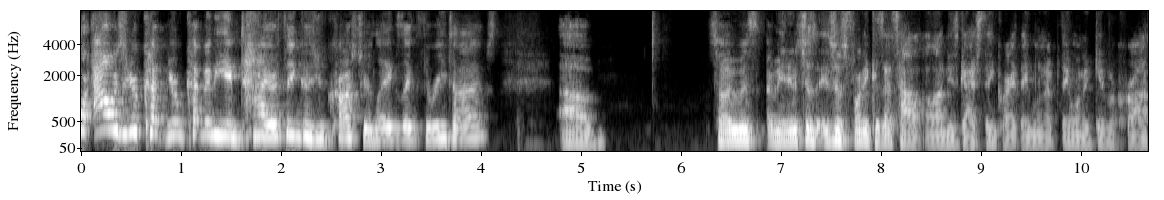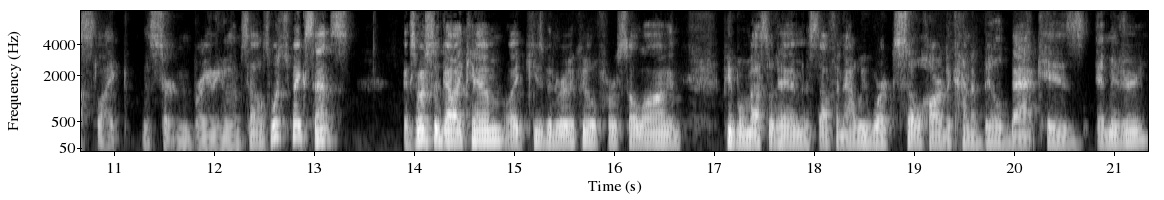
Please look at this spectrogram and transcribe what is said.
four hours and you're cut, you're cutting the entire thing because you crossed your legs like three times. Um, so it was i mean it's just it's just funny because that's how a lot of these guys think right they want to they want to give across like this certain branding of themselves which makes sense especially a guy like him like he's been ridiculed for so long and people mess with him and stuff and now we worked so hard to kind of build back his imagery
